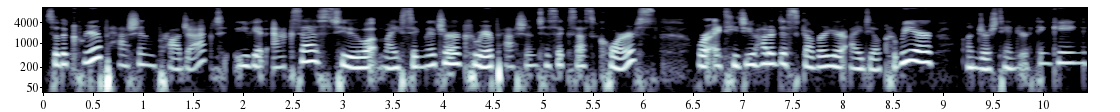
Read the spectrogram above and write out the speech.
So, the Career Passion Project, you get access to my signature Career Passion to Success course, where I teach you how to discover your ideal career, understand your thinking,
